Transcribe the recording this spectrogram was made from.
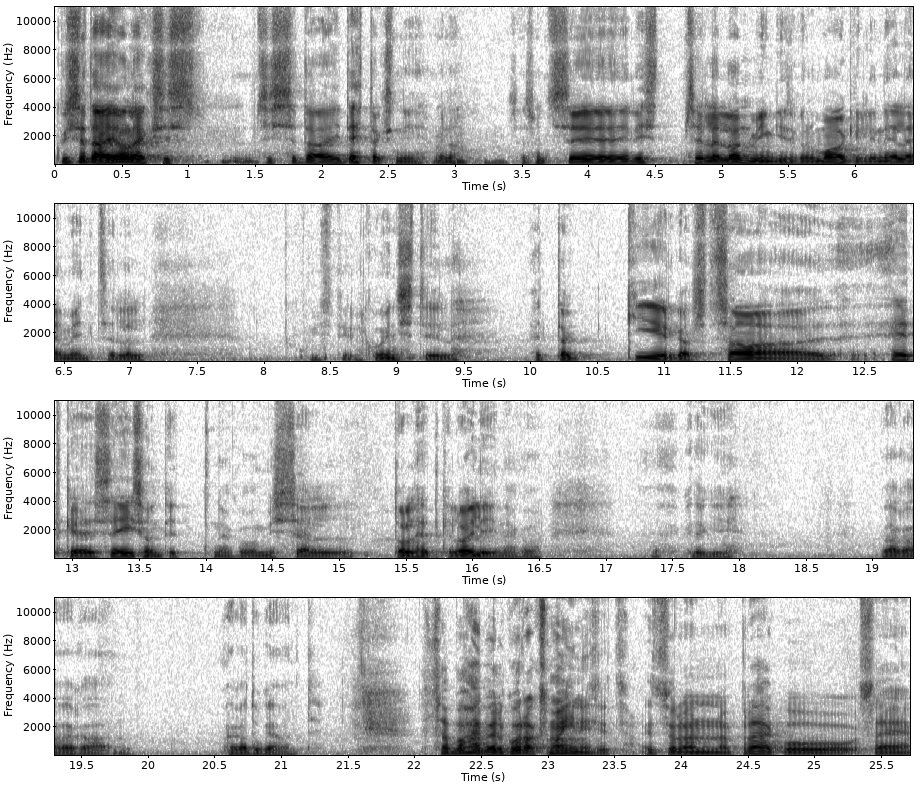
kui seda ei oleks, siis, siis seda ei tehtaks nii või noh, selles mõttes see lihtsalt, sellel on mingisugune maagiline element sellel kunstil. kunstil, et ta kiirgab sedasama hetkeseisundit nagu, mis seal tol hetkel oli nagu kuidagi väga-väga, väga tugevalt. sa vahepeal korraks mainisid et sul on praegu see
